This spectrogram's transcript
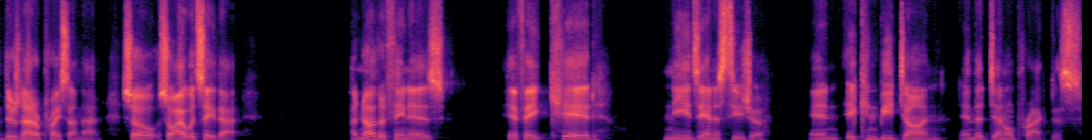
there's not a price on that. So so i would say that Another thing is if a kid needs anesthesia and it can be done in the dental practice,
